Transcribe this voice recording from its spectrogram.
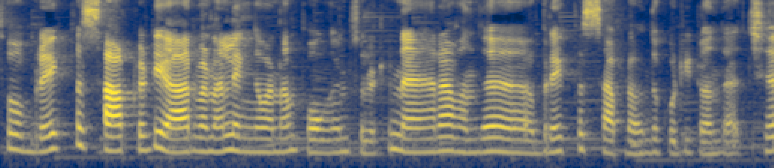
ஸோ பிரேக்ஃபாஸ்ட் சாப்பிட்டுட்டு யார் வேணாலும் எங்கே வேணால் போங்கன்னு சொல்லிட்டு நேராக வந்து பிரேக்ஃபாஸ்ட் சாப்பிட வந்து கூட்டிகிட்டு வந்தாச்சு.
